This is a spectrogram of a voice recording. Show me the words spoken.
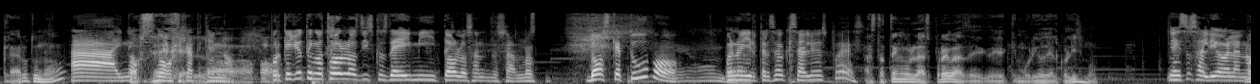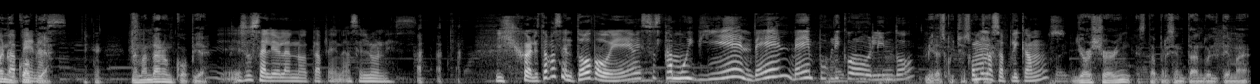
claro, tú no. Ay, no, O sea, no, fíjate que no. no. Porque yo tengo todos los discos de Amy, todos los, o sea, los dos que tuvo. Bueno, y el tercero que salió después. Hasta tengo las pruebas de, de que murió de alcoholismo. Eso salió la nota bueno, apenas. copia. Me mandaron copia. Eso salió la nota apenas el lunes. Híjole, estamos en todo, ¿eh? Eso está muy bien. Ven, ven, público lindo. Mira, escucha, escucha. ¿Cómo nos aplicamos? George Shearing está presentando el tema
